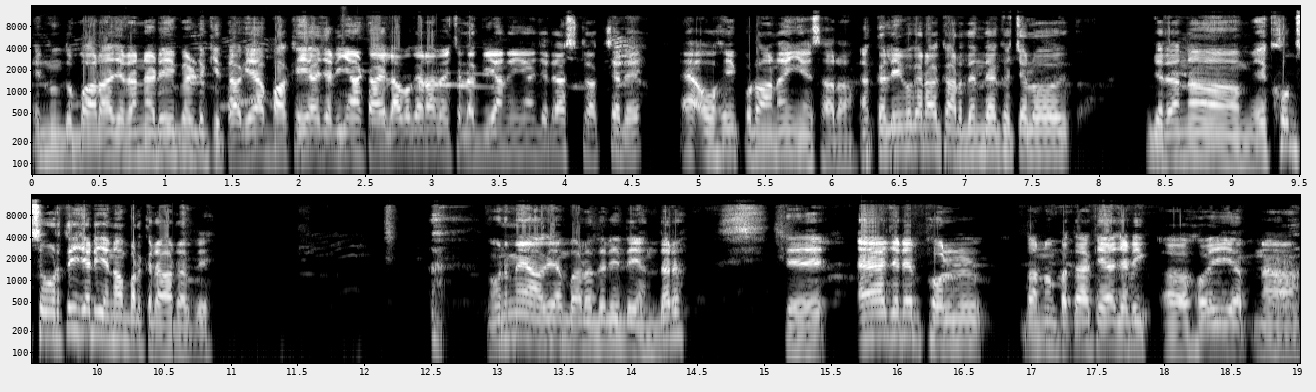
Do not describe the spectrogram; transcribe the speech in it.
ਇਹਨੂੰ ਦੁਬਾਰਾ ਜਿਹੜਾ ਨਾ ਰੀਬਿਲਡ ਕੀਤਾ ਗਿਆ। ਬਾਕੀ ਆ ਜਿਹੜੀਆਂ ਟਾਈਲਾਂ ਵਗੈਰਾ ਵਿੱਚ ਲੱਗੀਆਂ ਨੇ ਜਾਂ ਜਿਹੜਾ ਸਟਰਕਚਰ ਹੈ, ਇਹ ਉਹੀ ਪੁਰਾਣਾ ਹੀ ਹੈ ਸਾਰਾ। ਕਲੀ ਵਗੈਰਾ ਕਰ ਦਿੰਦੇ ਕਿ ਚਲੋ ਜਿਹੜਾ ਨਾ, ਇਹ ਖੂਬਸੂਰਤੀ ਜਿਹੜੀ ਹੈ ਨਾ ਬਰਕਰਾਰ ਰਵੇ। ਹੁਣ ਮੈਂ ਆ ਗਿਆ ਬਾਰਾਦਰੀ ਦੇ ਅੰਦਰ ਤੇ ਇਹ ਜਿਹੜੇ ਫੁੱਲ ਤੁਹਾਨੂੰ ਪਤਾ ਕਿ ਆ ਜਿਹੜੀ ਹੋਈ ਆਪਣਾ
